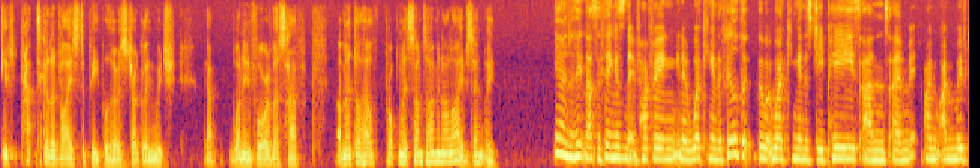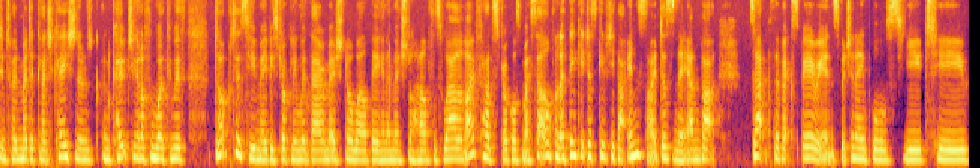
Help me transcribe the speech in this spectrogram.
gives practical advice to people who are struggling. Which yeah, one in four of us have a mental health problem at some time in our lives, don't we? Yeah, and I think that's the thing, isn't it? Of having, you know, working in the field that, that we're working in as GPs, and um, I'm, I'm moved into medical education and, and coaching, and often working with doctors who may be struggling with their emotional well-being and emotional health as well. And I've had struggles myself, and I think it just gives you that insight, doesn't it? And that depth of experience, which enables you to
